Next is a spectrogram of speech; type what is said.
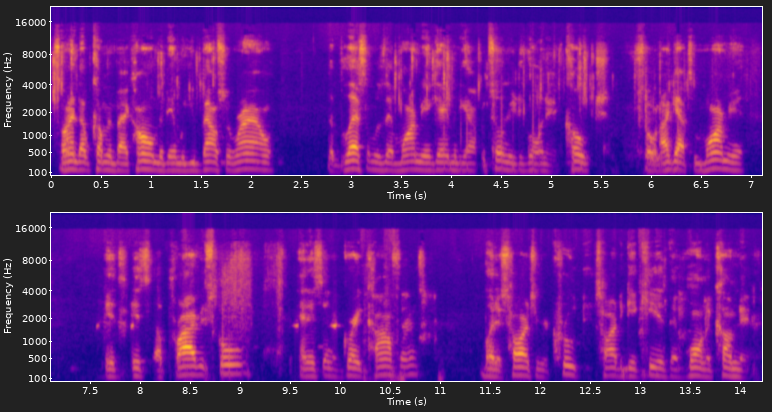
So I ended up coming back home, and then when you bounce around, the blessing was that Marmion gave me the opportunity to go in and coach. So when I got to Marmion, it's it's a private school, and it's in a great conference, but it's hard to recruit. It's hard to get kids that want to come there.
